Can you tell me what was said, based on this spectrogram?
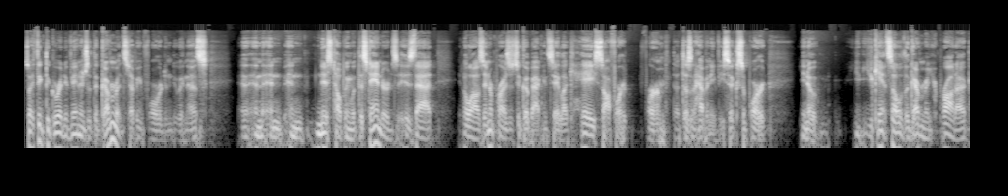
So I think the great advantage of the government stepping forward and doing this, and and and NIST helping with the standards, is that it allows enterprises to go back and say like, hey, software firm that doesn't have any V6 support, you know, you, you can't sell the government your product.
